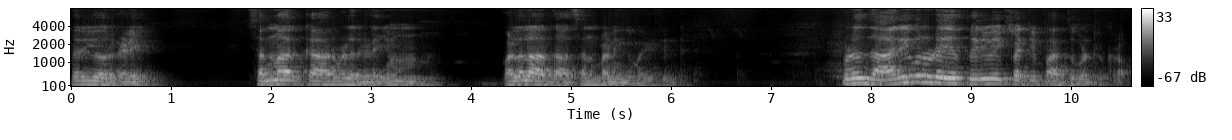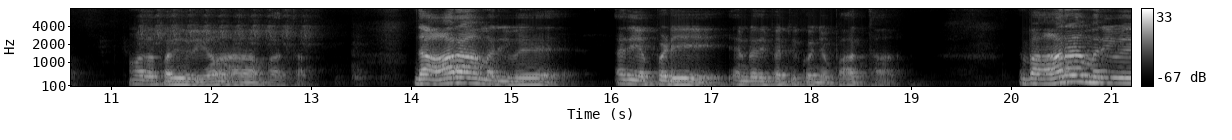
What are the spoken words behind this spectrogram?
பெரியோர்களை சன்மார்க்க ஆர்வலர்களையும் வள்ளலாதாசன் வணங்கி மகிழ்கின்றனர். இப்பொழுது இந்த அறிவனுடைய பிரிவை பற்றி பார்த்து கொண்டிருக்கிறோம். மொத பதிவிலையும் அதான் பார்த்தோம் இந்த ஆறாம் அறிவு அது எப்படி என்பதை பற்றி கொஞ்சம் பார்த்தான் இப்போ ஆறாம் அறிவு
